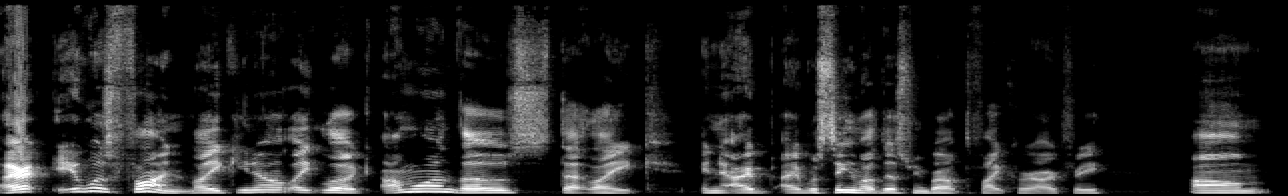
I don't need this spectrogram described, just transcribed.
I, it was fun. Like you know, like look, I'm one of those that like, and I I was thinking about this when you brought up the fight choreography. Um,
